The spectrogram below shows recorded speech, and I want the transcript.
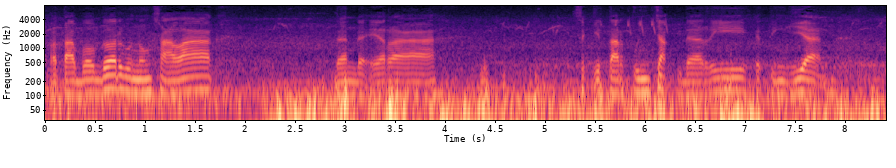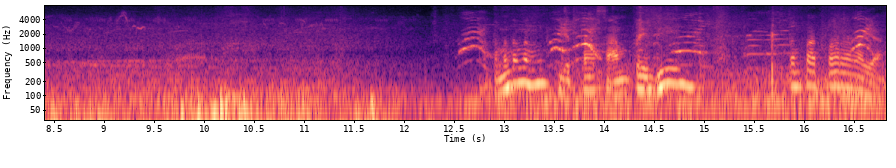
kota Bogor Gunung Salak dan daerah sekitar puncak dari ketinggian. Teman-teman kita sampai di tempat para layang.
